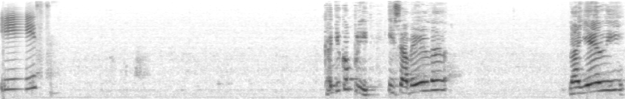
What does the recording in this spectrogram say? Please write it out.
is Can you complete? Isabella, Nayeli,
